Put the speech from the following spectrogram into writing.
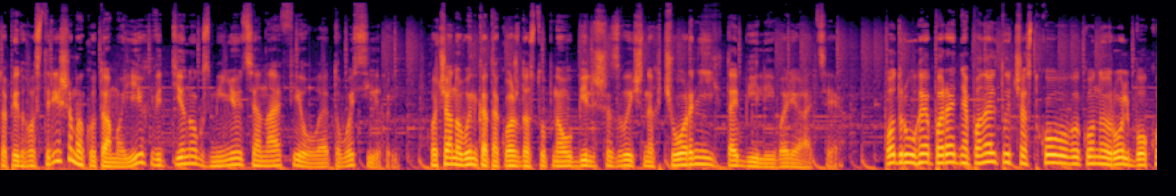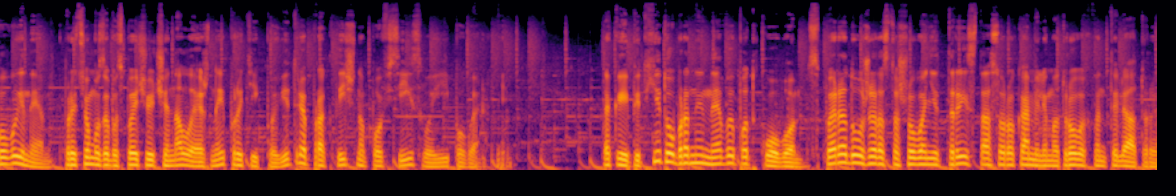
то під гострішими кутами їх відтінок змінюється на фіолетово-сірий. Хоча новинка також доступна у більш звичних чорній та білій варіаціях. По-друге, передня панель тут частково виконує роль боковини, при цьому забезпечуючи належний притік повітря практично по всій своїй поверхні. Такий підхід обраний не випадково. Спереду вже розташовані три 140 мм вентилятори,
